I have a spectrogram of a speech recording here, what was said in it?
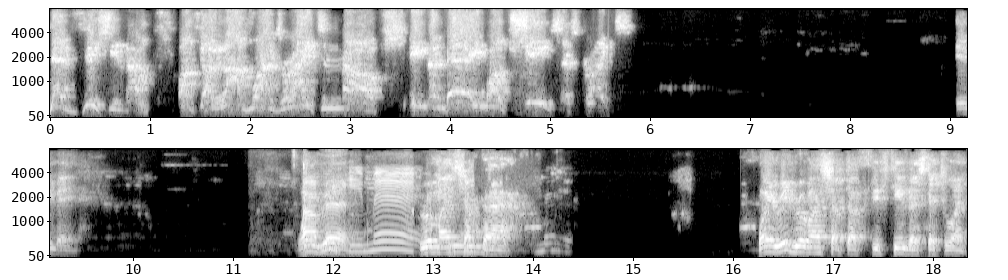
the vision of your loved ones right now. In the name of Jesus Christ. Amen. When you read Amen. Amen. Romans chapter, Amen. when you read Romans chapter 15, verse 31,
